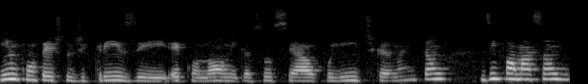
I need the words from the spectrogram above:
em um contexto de crise econômica, social, política. Né? Então, desinformação,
